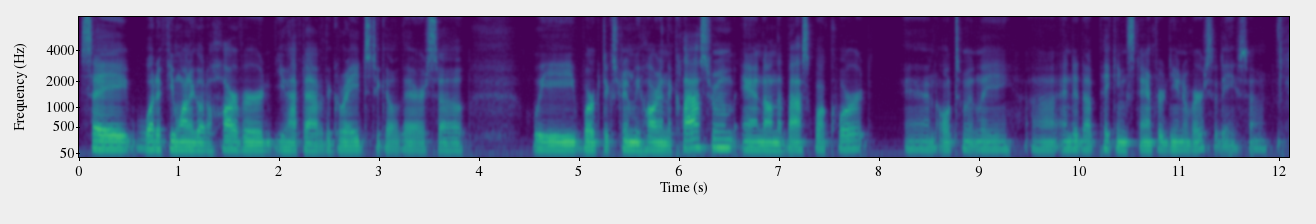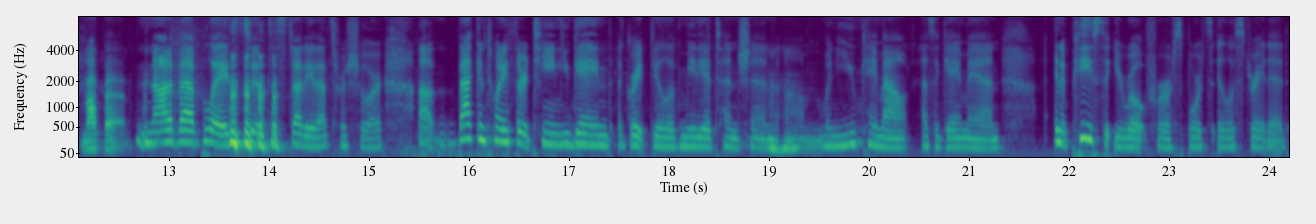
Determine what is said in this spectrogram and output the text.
Say, what if you want to go to Harvard? You have to have the grades to go there. So, we worked extremely hard in the classroom and on the basketball court, and ultimately uh, ended up picking Stanford University. So, not bad. not a bad place to, to study, that's for sure. Uh, back in 2013, you gained a great deal of media attention mm-hmm. um, when you came out as a gay man in a piece that you wrote for Sports Illustrated.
